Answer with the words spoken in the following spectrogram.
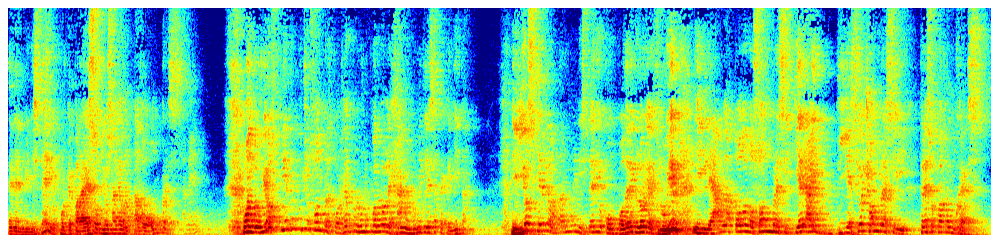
en el ministerio, porque para eso Dios ha levantado hombres. Cuando Dios tiene muchos hombres, por ejemplo, en un pueblo lejano, en una iglesia pequeñita, y Dios quiere levantar un ministerio con poder y gloria y fluir. Y le habla a todos los hombres. Y quiere, hay 18 hombres y 3 o 4 mujeres.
